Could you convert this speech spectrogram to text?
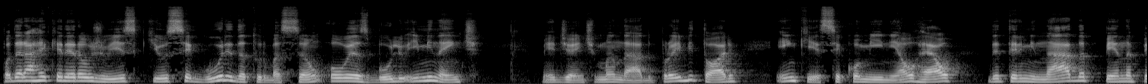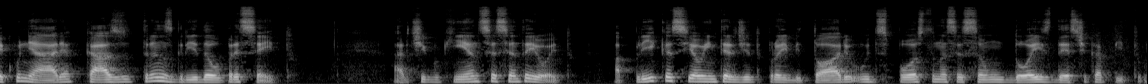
poderá requerer ao juiz que o segure da turbação ou esbulho iminente mediante mandado proibitório em que se comine ao réu determinada pena pecuniária caso transgrida o preceito. Artigo 568. Aplica-se ao interdito proibitório o disposto na seção 2 deste capítulo.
